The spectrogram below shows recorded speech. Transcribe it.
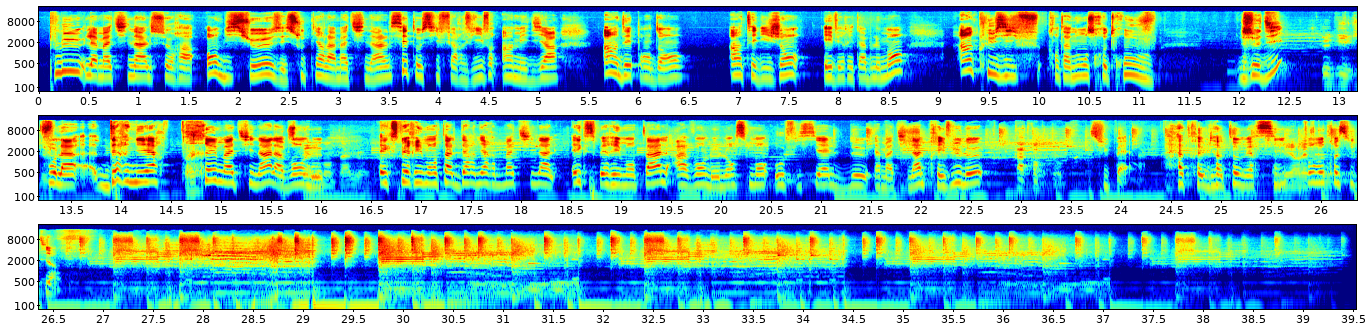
plus la matinale sera ambitieuse. Et soutenir la matinale, c'est aussi faire vivre un média indépendant, intelligent et véritablement inclusif. Quant à nous, on se retrouve jeudi pour la dernière pré-matinale avant le expérimental, dernière matinale expérimentale avant le lancement officiel de la matinale prévu le 4 octobre. Super. À très bientôt. Merci pour votre soutien.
